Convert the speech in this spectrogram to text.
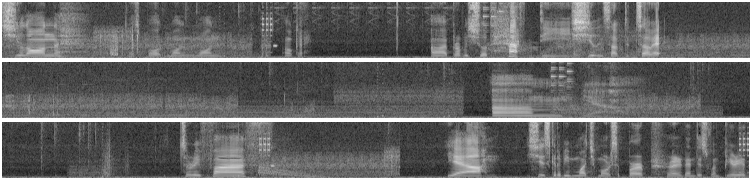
Shield on. Just bought one one. Okay. Uh, I probably should have the shield inside the turret. Um, yeah. 35. Yeah, she's gonna be much more superb rather than this one period.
